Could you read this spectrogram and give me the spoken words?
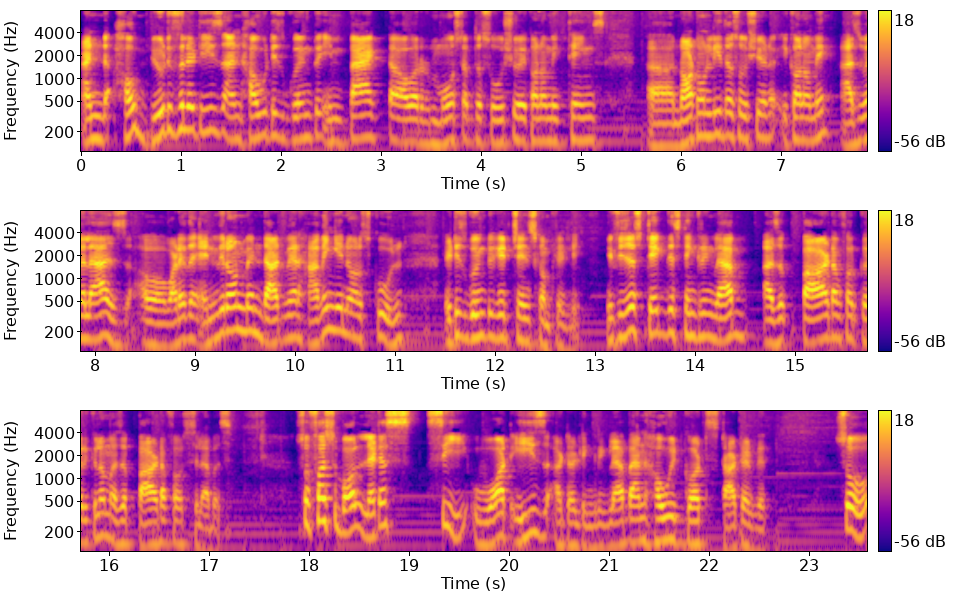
And how beautiful it is and how it is going to impact our most of the socio-economic things uh, not only the socio-economic as well as our, whatever the environment that we are having in our school it is going to get changed completely. If you just take this tinkering lab as a part of our curriculum as a part of our syllabus. So first of all let us see what is atal tinkering lab and how it got started with so,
